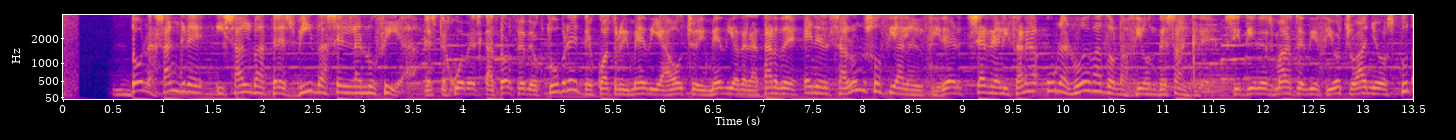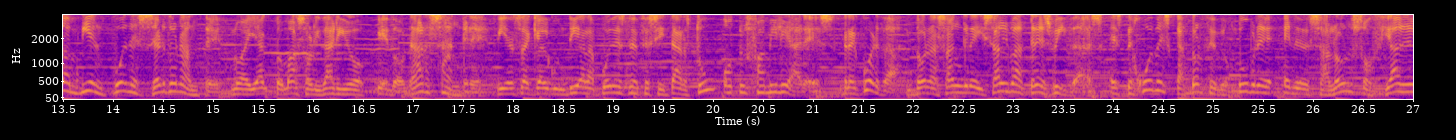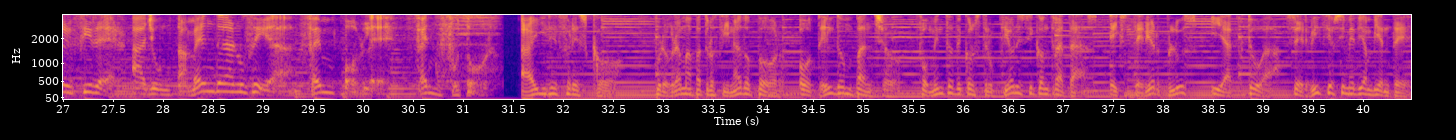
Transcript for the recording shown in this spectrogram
Dona sangre y salva tres vidas en la Nucía. Este jueves 14 de octubre, de 4 y media a 8 y media de la tarde, en el Salón Social El Cider se realizará una nueva donación de sangre. Si tienes más de 18 años, tú también puedes ser donante. No hay acto más solidario que donar sangre. Piensa que algún día la puedes necesitar tú o tus familiares. Recuerda, dona sangre y salva tres vidas. Este jueves 14 de octubre en el Salón Social El Cider, Ayuntamiento de la Nucía, FEM Poble. Fen Futur. Aire Fresco. Programa patrocinado por Hotel Don Pancho, Fomento de Construcciones y Contratas, Exterior Plus y Actúa, Servicios y Medio Ambiente.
